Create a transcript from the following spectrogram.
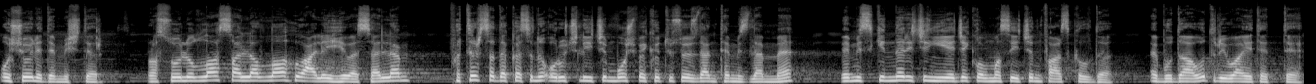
o şöyle demiştir. Resulullah sallallahu aleyhi ve sellem fıtır sadakasını oruçlu için boş ve kötü sözden temizlenme ve miskinler için yiyecek olması için farz kıldı. Ebu Davud rivayet etti.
